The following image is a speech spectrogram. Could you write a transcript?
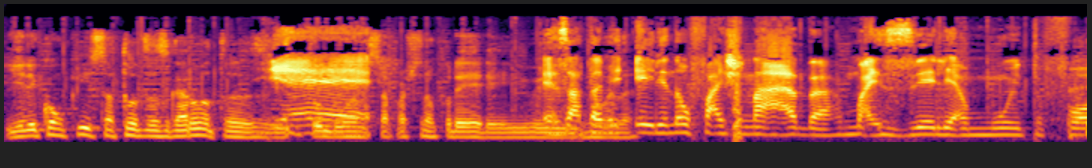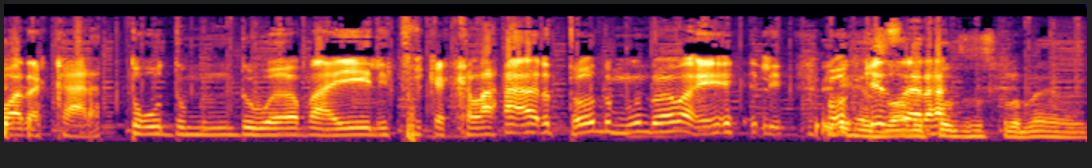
e ele conquista todas as garotas Yeah. e todo mundo se apaixona por ele. Exatamente, não, ele não faz nada, mas ele é muito foda, cara. Todo mundo ama ele, fica claro, todo mundo ama ele. Ele Por que resolve será? todos os problemas.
